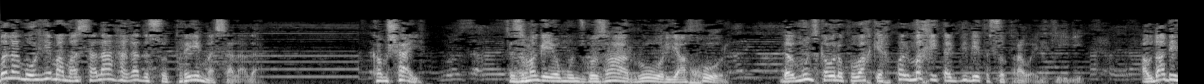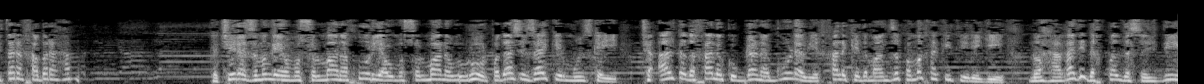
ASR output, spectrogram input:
بله مهمه مسله هغه د سطرې مسله ده کوم شی زموږ یو منځګزار رور یا خور د مونځ کولو په وخت کې خپل مخې تګدي دې ته ستره ویل کیږي او دا بهتره خبره هم که چیرې زموږ یو مسلمانه خور یا مسلمانه ورور په داسې ځای کې لمونځ کوي چې هلته د خلکو ګڼه ګوڼه وي خلک یې د مانځه په مخه کې تیریږي نو هغه دې د خپل د سجدې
